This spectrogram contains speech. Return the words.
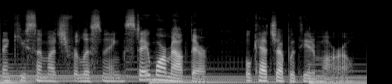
Thank you so much for listening. Stay warm out there. We'll catch up with you tomorrow.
